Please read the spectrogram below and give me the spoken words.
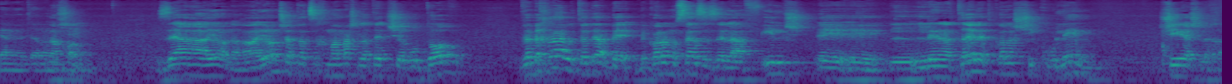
גם יותר אנשים. נכון. זה הרעיון. הרעיון שאתה צריך ממש לתת שירות טוב, ובכלל, אתה יודע, בכל הנושא הזה זה להפעיל, אה, אה, לנטרל את כל השיקולים שיש לך.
